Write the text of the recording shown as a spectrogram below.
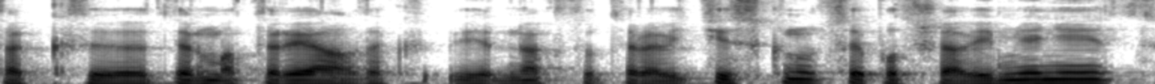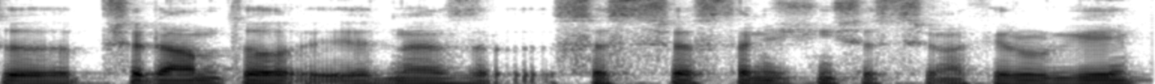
tak eh, ten materiál, tak jednak to teda vytisknu, co je potřeba vyměnit, eh, předám to jedné sestře, staniční sestře na chirurgii,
